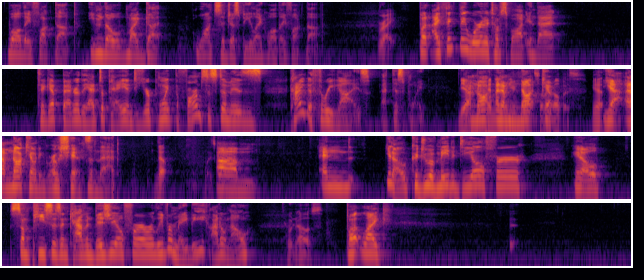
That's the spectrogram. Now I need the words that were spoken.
well, they fucked up, even though my gut wants to just be like, well, they fucked up. Right. But I think they were in a tough spot in that to get better, they had to pay. And to your point, the farm system is kind of three guys at this point. Yeah. I'm not- and I'm not thoughts on count- Elvis. Yeah. Yeah, and I'm not counting Groshans in that. No. Um, and you know, could you have made a deal for, you know, some pieces in Cavan Biggio for a reliever? Maybe I don't know, Who knows? but like,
